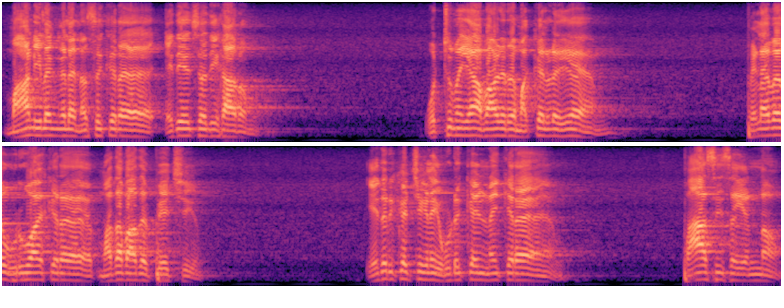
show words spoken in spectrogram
மாநிலங்களை நசுக்கிற எதேச்சதிகாரம். ஒற்றுமையாக வாழ்கிற மக்களிடையே பிளவை உருவாக்குற மதவாத பேச்சு. எதிர்க்கட்சிகளை ஒடுக்க நினைக்கிற பாசிச எண்ணம்.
